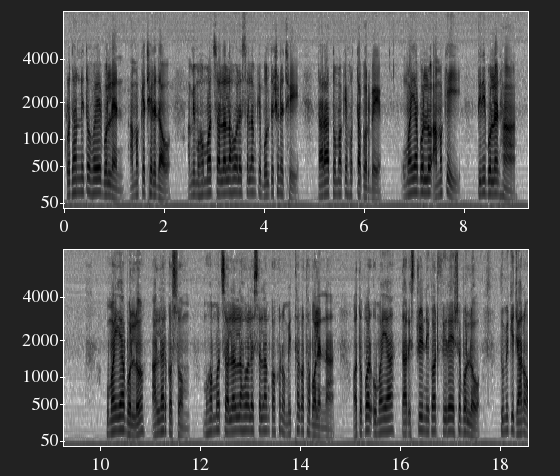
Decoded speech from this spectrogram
ক্রধান্বিত হয়ে বললেন, আমাকে ছেড়ে দাও। আমি মোহাম্মদ সাল্লাহ আলাইসাল্লামকে বলতে শুনেছি, তারা তোমাকে হত্যা করবে। উমাইয়া বলল, আমাকেই? তিনি বললেন হ্যাঁ। উমাইয়া বলল, আল্লাহর কসম মুহাম্মদ সাল্লাহ আলাইসাল্লাম কখনও মিথ্যা কথা বলেন না। অতপর উমাইয়া তার স্ত্রীর নিকট ফিরে এসে বলল, তুমি কি জানো,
